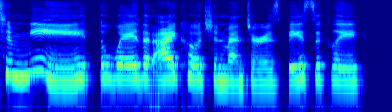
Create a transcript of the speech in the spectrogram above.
to me, the way that I coach and mentor is basically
